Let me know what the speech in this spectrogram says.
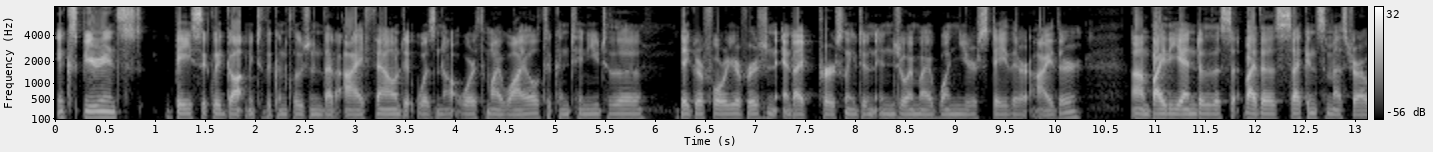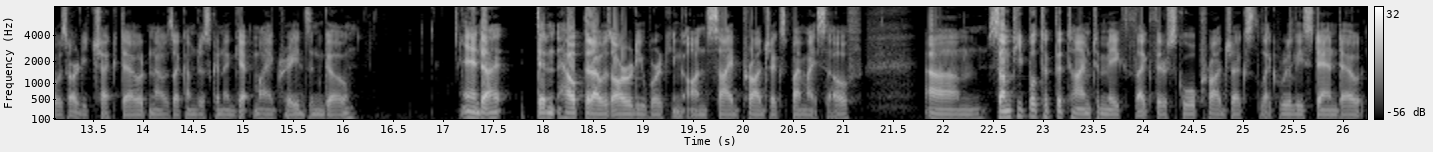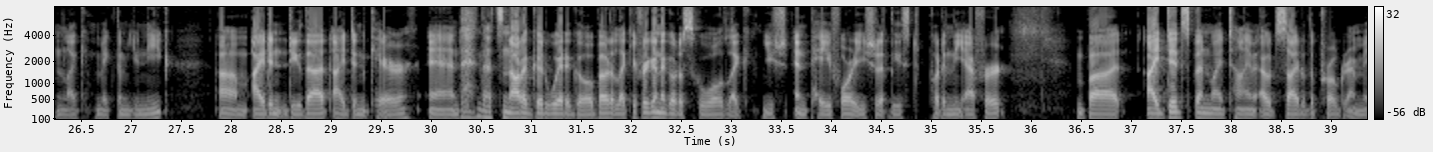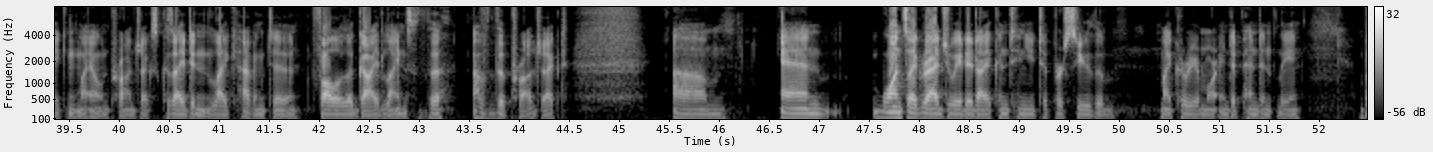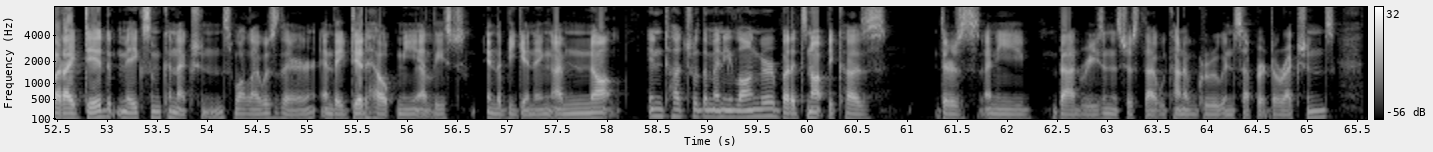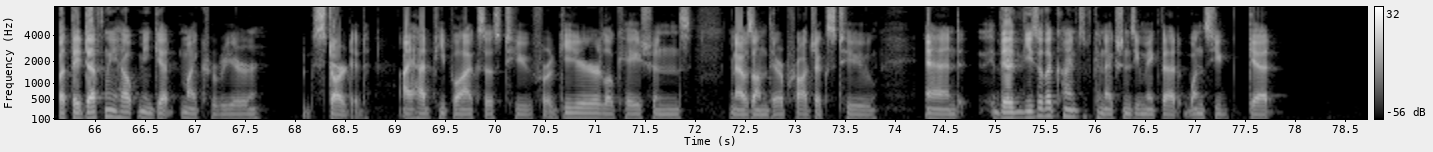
experience basically got me to the conclusion that I found it was not worth my while to continue to the bigger four year version. And I personally didn't enjoy my one year stay there either. Um, by the end of the se- by the second semester, I was already checked out, and I was like, I'm just gonna get my grades and go. And I didn't help that I was already working on side projects by myself. Um, some people took the time to make like their school projects like really stand out and like make them unique. Um, I didn't do that. I didn't care, and that's not a good way to go about it. Like if you're gonna go to school, like you sh- and pay for it, you should at least put in the effort. But I did spend my time outside of the program making my own projects because I didn't like having to follow the guidelines of the of the project. Um, and once I graduated, I continued to pursue the my career more independently. But I did make some connections while I was there, and they did help me at least in the beginning. I'm not in touch with them any longer, but it's not because there's any bad reason. It's just that we kind of grew in separate directions. But they definitely helped me get my career started. I had people access to for gear, locations, and I was on their projects too. And these are the kinds of connections you make that once you get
